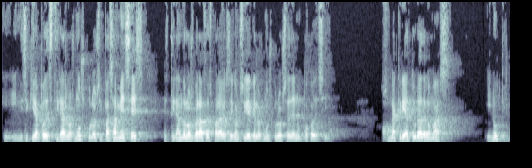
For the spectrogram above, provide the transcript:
Y, ni siquiera puedes estirar los músculos y pasa meses estirando los brazos para ver si consigue que los músculos se den un poco de sí. Es una criatura de lo más inútil.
